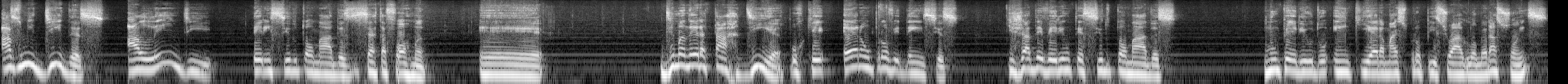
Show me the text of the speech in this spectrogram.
as medidas, além de terem sido tomadas de certa forma é, de maneira tardia, porque eram providências que já deveriam ter sido tomadas num período em que era mais propício a aglomerações,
